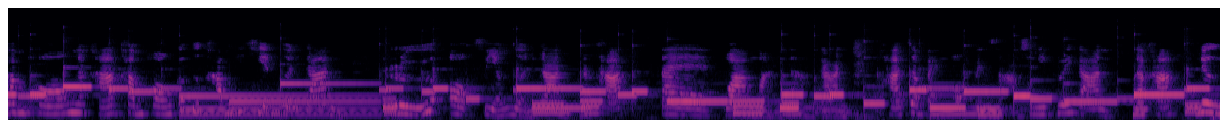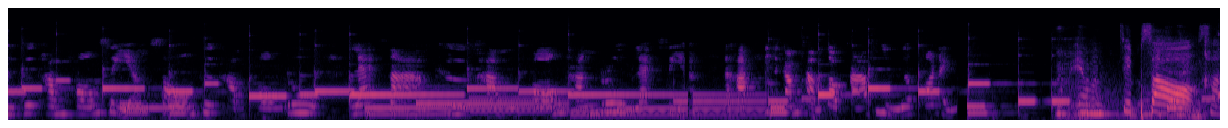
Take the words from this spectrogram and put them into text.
คำพ้องนะคะคำพ้องก็คือคำที่เขียนเหมือนกัน หรือออกเสียงเหมือนกันนะคะ แต่ความหมายต่างกันนะคะจะแบ่งออกเป็น 3 ชนิดด้วยกันนะคะ 1 คือคำพ้องเสียง 2 คือคำพ้องรูป และ 3 คือคำพ้องทั้งรูปและเสียงนะคะกิจกรรมถามตอบครับผู้หญิงเลือกข้อไหนสิบสองค่ะ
